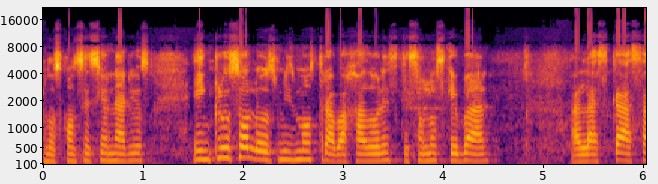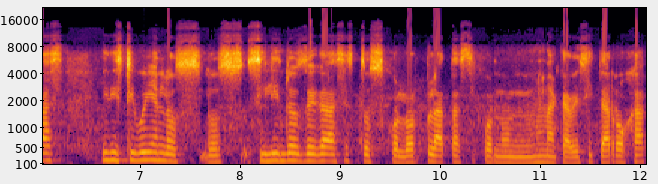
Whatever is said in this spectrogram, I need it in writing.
los concesionarios e incluso los mismos trabajadores que son los que van a las casas y distribuyen los, los cilindros de gas, estos color plata y con una cabecita roja,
